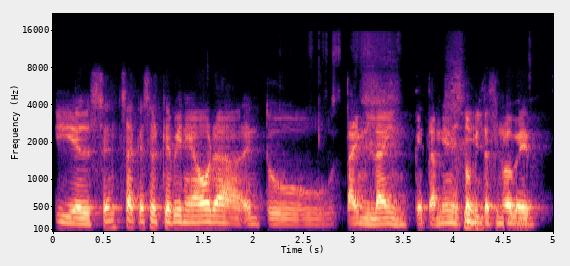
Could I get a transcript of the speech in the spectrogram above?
Y el Sencha, que es el que viene ahora en tu timeline, que también es 2019,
